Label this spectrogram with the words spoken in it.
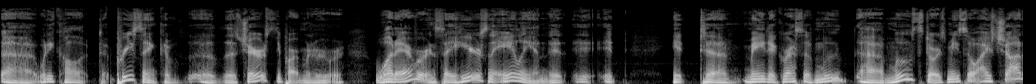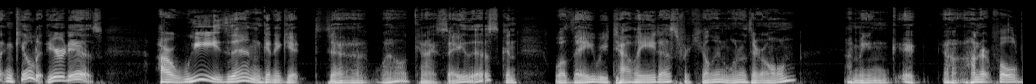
uh, what do you call it? Precinct of uh, the sheriff's department or whatever and say here's an alien. It it it, it uh, made aggressive mood, uh, moves towards me so i shot it and killed it. Here it is. Are we then going to get well can i say this? Can will they retaliate us for killing one of their own? I mean a hundredfold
